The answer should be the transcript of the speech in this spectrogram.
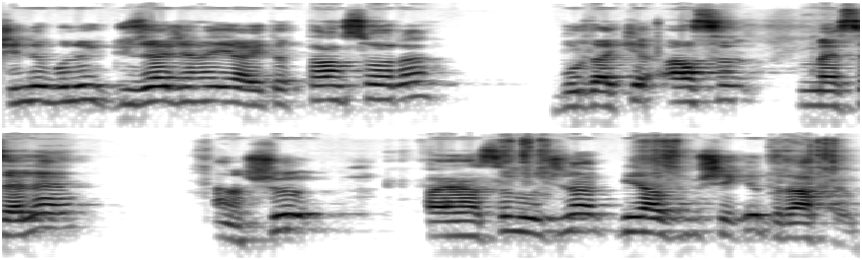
Şimdi bunu güzelce yaydıktan sonra buradaki asıl mesele yani şu fayansın ucuna biraz bu şekil bırakın.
